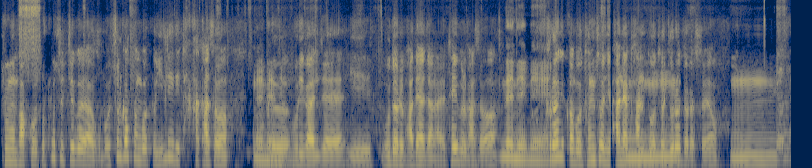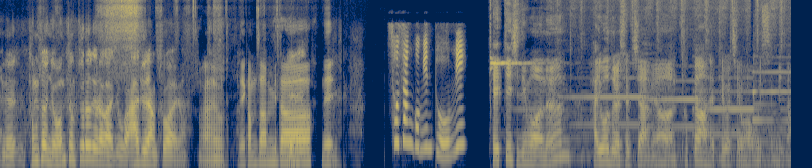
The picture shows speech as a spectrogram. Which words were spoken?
주문 받고 또 부스 찍어야 하고 뭐 술 같은 것도 일일이 다 가서 네네네. 그 우리가 이제 이 오더를 받아야 하잖아요 테이블 가서 네네네. 그러니까 뭐 동선이 반에 반도 더 음. 줄어들었어요 음, 네, 동선이 엄청 줄어들어 가지고 아주 그냥 좋아요 아유, 네, 감사합니다. 네. 소상공인 도우미 KT 지디모어는 하이워드를 설치하면 특별한 혜택을 제공하고 있습니다.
